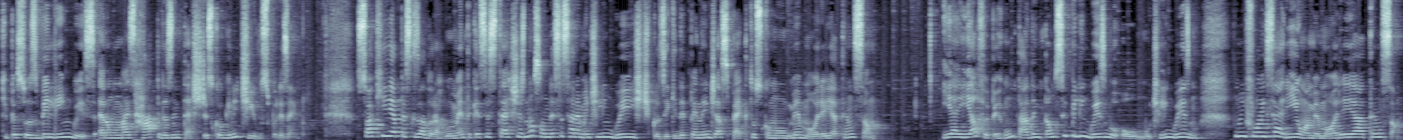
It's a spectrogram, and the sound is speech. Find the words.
que pessoas bilíngues eram mais rápidas em testes cognitivos, por exemplo. Só que a pesquisadora argumenta que esses testes não são necessariamente linguísticos e que dependem de aspectos como memória e atenção. E aí ela foi perguntada então se bilinguismo ou multilinguismo não influenciariam a memória e a atenção.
